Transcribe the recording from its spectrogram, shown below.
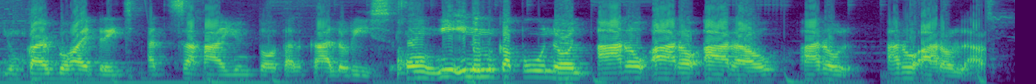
yung carbohydrates, at saka yung total calories. Kung iinom ka po nun, araw-araw-araw, araw, araw-araw lang.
